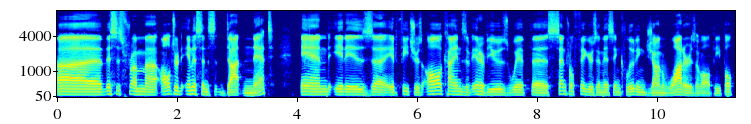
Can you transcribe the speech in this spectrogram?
Uh, this is from uh, alteredinnocence.net and it is uh, it features all kinds of interviews with uh, central figures in this including John Waters of all people.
